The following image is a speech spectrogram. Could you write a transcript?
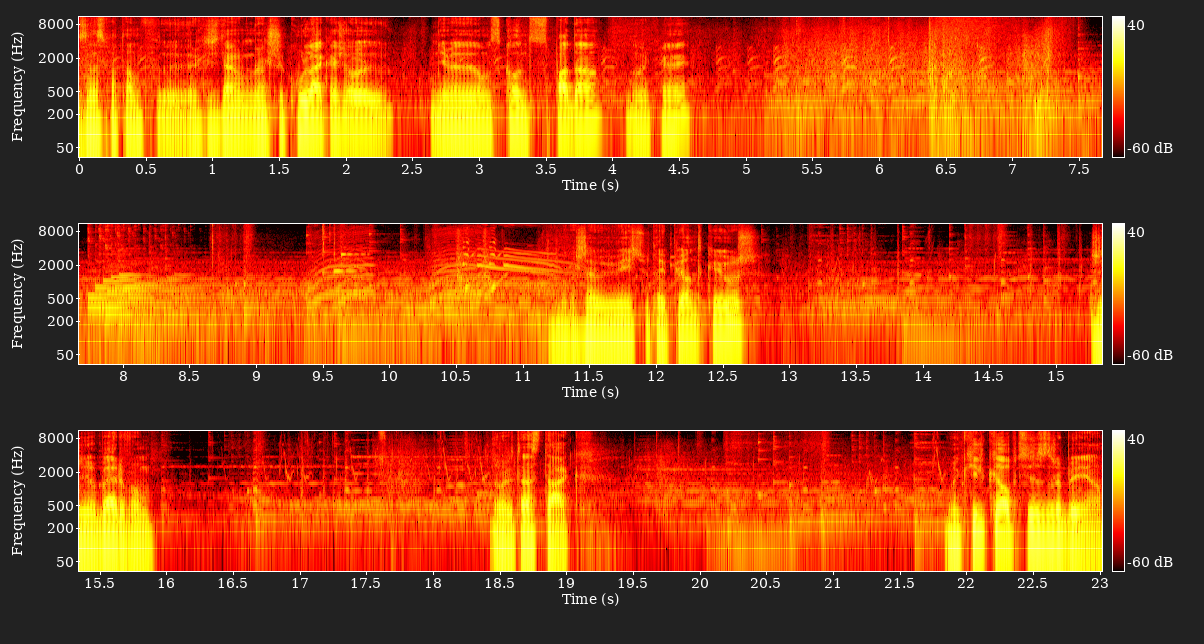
Zaspa tam, jakiś tam, znaczy kula jakaś, o, nie wiadomo skąd spada. Okej. Możemy mieć tutaj piątkę już. Że nie oberwą. Dobra, teraz tak. Mamy kilka opcji do zrobienia.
